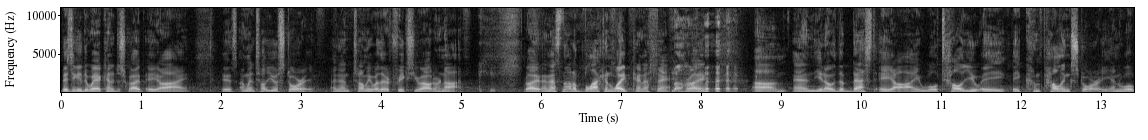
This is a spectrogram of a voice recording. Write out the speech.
Basically, the way I kind of describe AI is I'm going to tell you a story, and then tell me whether it freaks you out or not, right? And that's not a black and white kind of thing, no. right? um, and you know, the best AI will tell you a, a compelling story, and will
